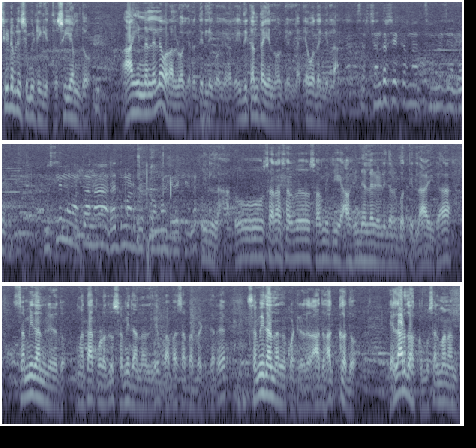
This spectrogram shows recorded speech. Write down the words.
C W C meeting ಇತ್ತು ಸಿ ಎಮ್ದು ಆ ಹಿನ್ನೆಲೆಯಲ್ಲಿ ಅವ್ರು ಅಲ್ಲಿ ಹೋಗಿರೋದು ದಿಲ್ಲಿಗೆ ಹೋಗಿರೋದು. ಇದಕ್ಕಂತ ಏನು ಹೋಗಲಿಲ್ಲ ಓದಂಗಿಲ್ಲ ಸರ್ ಚಂದ್ರಶೇಖರನಾಥ್ ಸ್ವಾಮೀಜಿಯನ್ನು ಮುಸ್ಲಿಂ ಮತನ ರದ್ದು ಮಾಡಬೇಕು ಅನ್ನೋ ಹೇಳಿಕೆಯನ್ನು ಇಲ್ಲ ಅದು ಸರಾಸರ ಸ್ವಾಮೀಜಿ ಯಾವ ಹಿನ್ನೆಲೆಯಲ್ಲಿ ಹೇಳಿದ್ರು ಗೊತ್ತಿಲ್ಲ. ಈಗ ಸಂವಿಧಾನದಲ್ಲಿರೋದು ಮತ ಕೊಡೋದು ಸಂವಿಧಾನದಲ್ಲಿ ಬಾಬಾ ಸಾಹೇಬ್ ಅಂಬೇಡ್ಕರ್ ಸಂವಿಧಾನದಲ್ಲಿ ಕೊಟ್ಟಿರೋದು ಅದು ಹಕ್ಕದು ಎಲ್ಲರದು ಹಕ್ಕು ಮುಸಲ್ಮಾನ ಅಂತ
